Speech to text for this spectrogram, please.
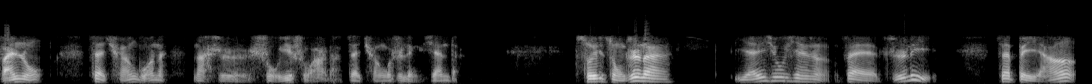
繁荣，在全国呢那是数一数二的，在全国是领先的。所以，总之呢，严修先生在直隶，在北洋，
